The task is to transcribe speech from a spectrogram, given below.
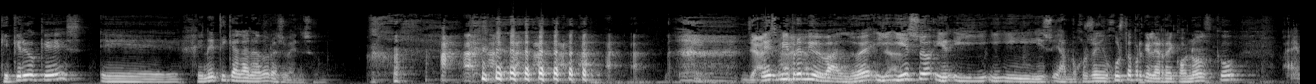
Que creo que es eh, genética ganadora Svensson. Ya, es mi premio. Evaldo, ¿eh? Y, eso, y, y- y- a lo mejor soy injusto porque le reconozco eh,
